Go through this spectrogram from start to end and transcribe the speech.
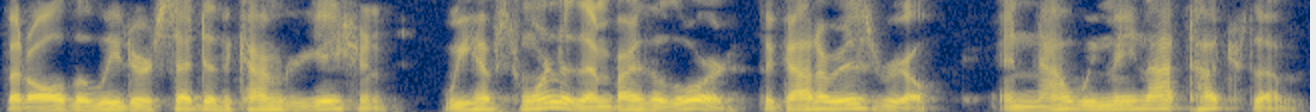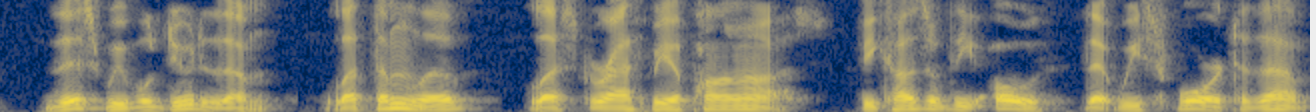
But all the leaders said to the congregation, We have sworn to them by the Lord, the God of Israel, and now we may not touch them. This we will do to them. Let them live, lest wrath be upon us, because of the oath that we swore to them.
